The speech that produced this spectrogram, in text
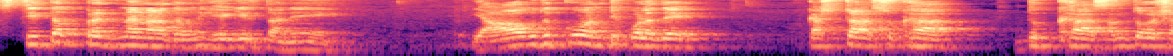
ಸ್ಥಿತಪ್ರಜ್ಞನಾದವನು ಹೇಗಿರ್ತಾನೆ? ಯಾವುದಕ್ಕೂ ಅಂಟಿಕೊಳ್ಳದೆ ಕಷ್ಟ, ಸುಖ ದುಃಖ, ಸಂತೋಷ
